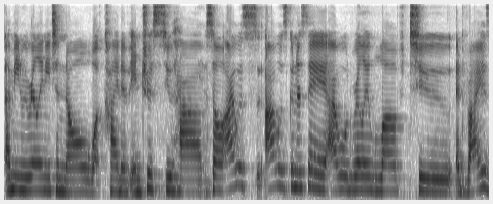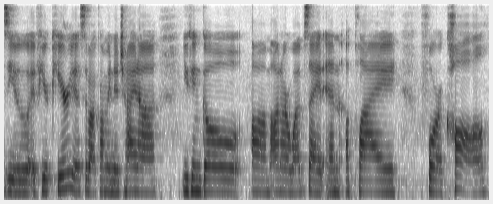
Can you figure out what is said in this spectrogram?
I mean, we really need to know what kind of interests you have. Yeah. So I was I was gonna say I would really love to advise you if you're curious about coming to China. You can go um, on our website and apply for a call,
